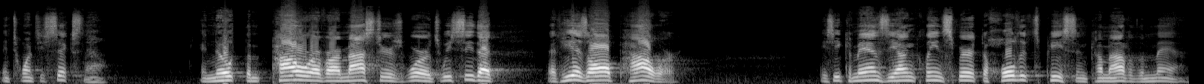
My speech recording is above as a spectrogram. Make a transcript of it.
and 26 now. And note the power of our Master's words. We see that, that He has all power as He commands the unclean spirit to hold its peace and come out of the man.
